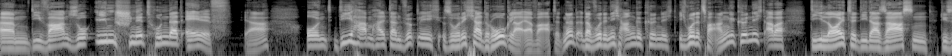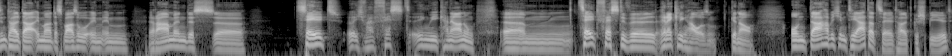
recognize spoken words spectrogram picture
ähm, die waren so im Schnitt 111, ja. Und die haben halt dann wirklich so Richard Rogler erwartet. Ne? Da wurde nicht angekündigt, ich wurde zwar angekündigt, aber die Leute, die da saßen, die sind halt da immer, das war so im, im Rahmen des äh, Zelt, ich war fest, irgendwie, keine Ahnung, ähm, Zeltfestival Recklinghausen, genau. Und da habe ich im Theaterzelt halt gespielt.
